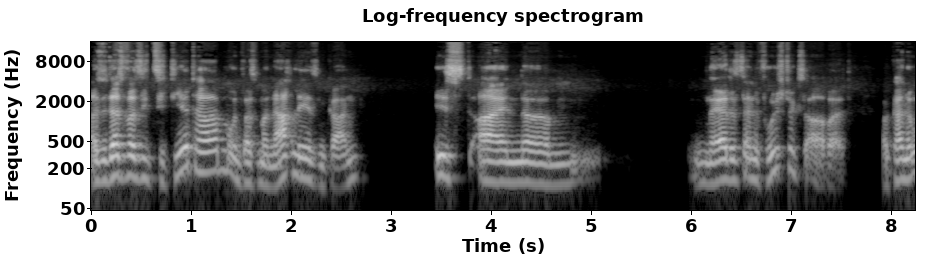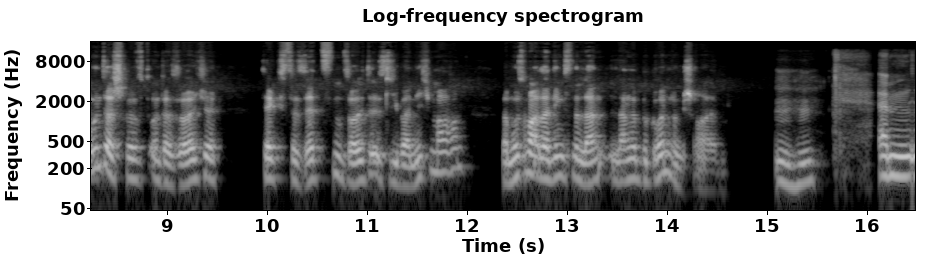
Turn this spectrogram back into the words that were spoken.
Also das, was Sie zitiert haben und was man nachlesen kann, ist ein, ähm, naja, das ist eine Frühstücksarbeit. Man kann eine Unterschrift unter solche Texte setzen, sollte es lieber nicht machen. Da muss man allerdings eine lang, lange Begründung schreiben. Mhm. Ähm,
